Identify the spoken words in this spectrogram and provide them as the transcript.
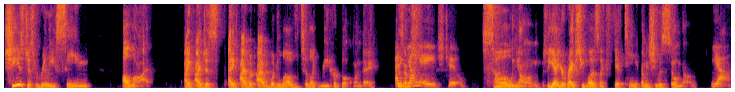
she's just really seen a lot. I I just I I would I would love to like read her book one day. At a I'm young sh- age, too. So young. So yeah, you're right. She was like 15. I mean, she was so young. Yeah.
